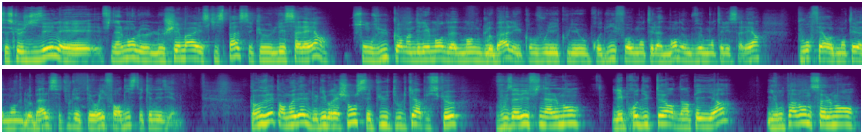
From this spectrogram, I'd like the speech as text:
C'est ce que je disais, finalement, le schéma et ce qui se passe, c'est que les salaires, sont vus comme un élément de la demande globale. Et quand vous voulez écouler vos produits, il faut augmenter la demande, donc vous augmentez les salaires pour faire augmenter la demande globale. C'est toutes les théories fordistes et keynésiennes. Quand vous êtes en modèle de libre-échange, c'est plus tout le cas, puisque vous avez finalement les producteurs d'un pays A, ils vont pas vendre seulement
